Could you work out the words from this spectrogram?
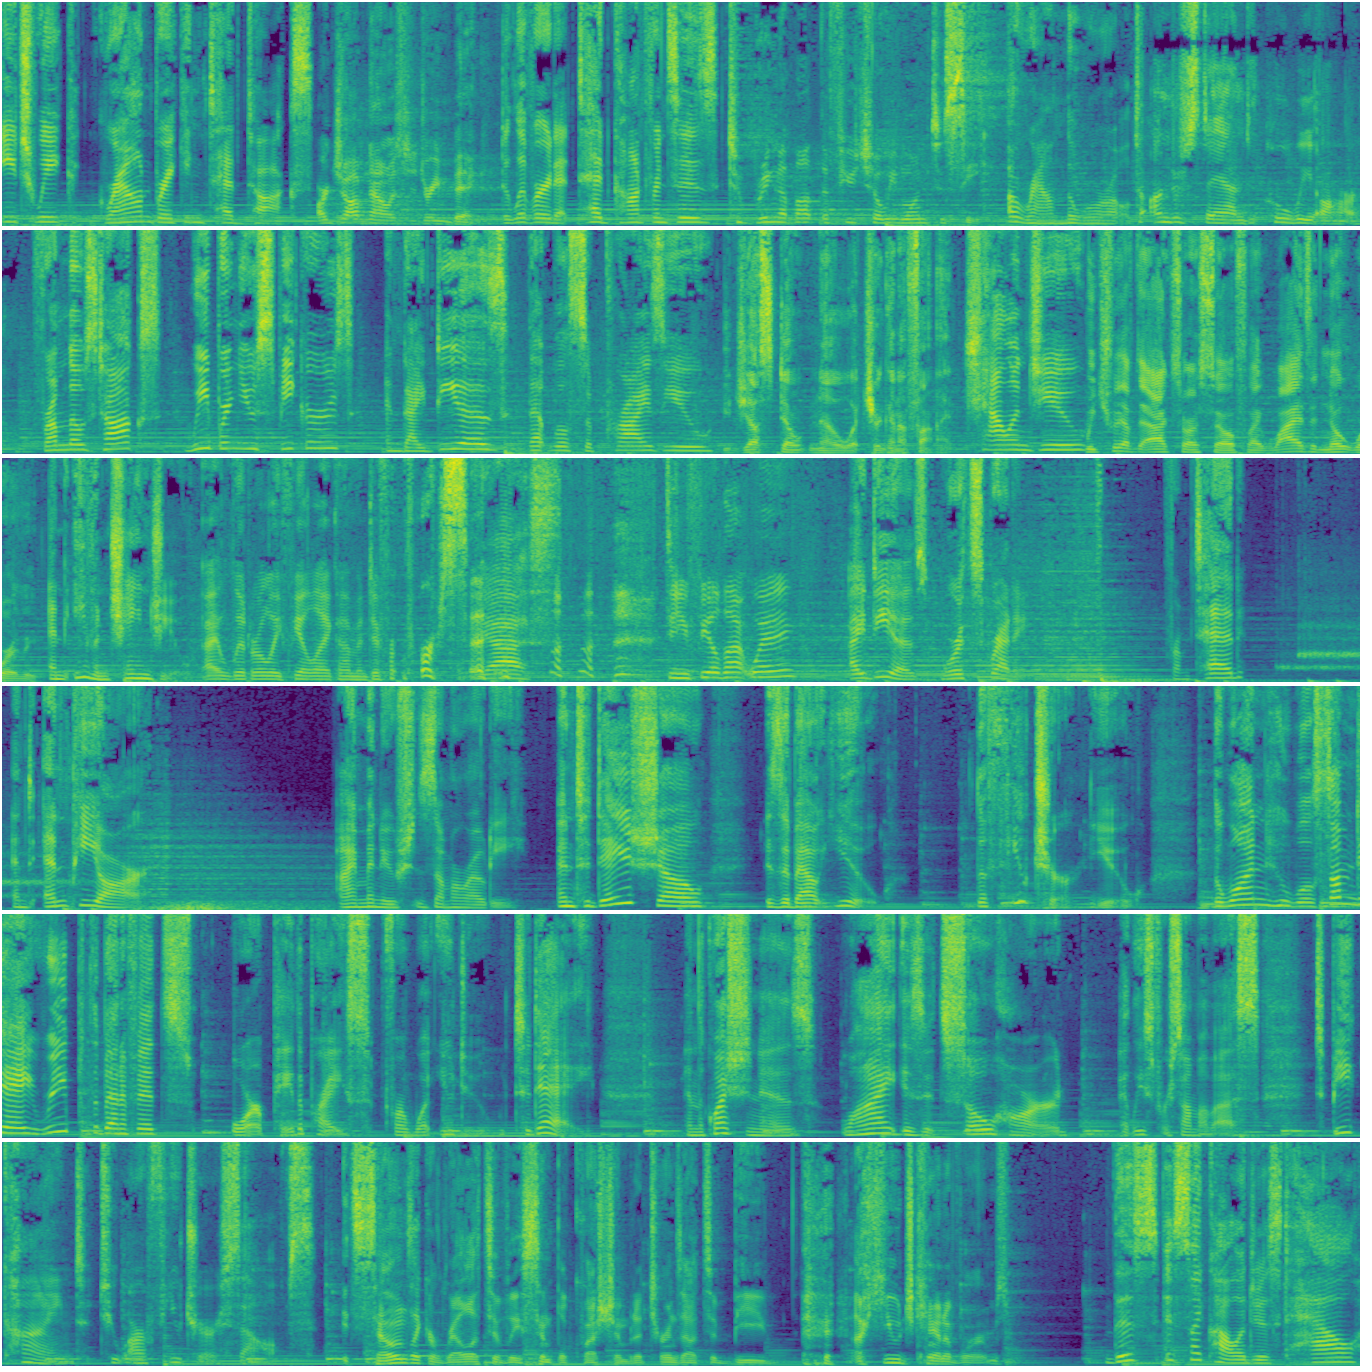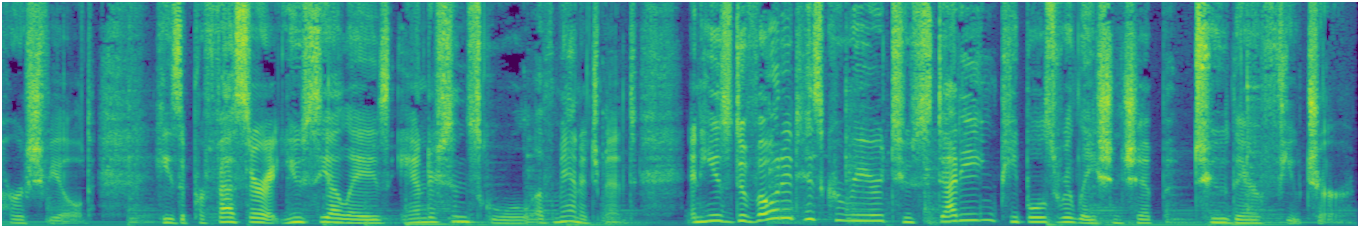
Each week, groundbreaking TED Talks. Our job now is to dream big. Delivered at TED conferences to bring about the future we want to see around the world. To understand who we are. From those talks, we bring you speakers and ideas that will surprise you. You just don't know what you're going to find. Challenge you. We truly have to ask ourselves, like, why is it noteworthy? And even change you. I literally feel like I'm a different person. Yes. Do you feel that way? Ideas worth spreading. From TED and NPR. I'm Manoush Zomorodi, and today's show is about you, the future you, the one who will someday reap the benefits or pay the price for what you do today. And the question is, why is it so hard, at least for some of us, to be kind to our future selves? It sounds like a relatively simple question, but it turns out to be a huge can of worms. This is psychologist Hal Hershfield. He's a professor at UCLA's Anderson School of Management, and he has devoted his career to studying people's relationship to their future.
